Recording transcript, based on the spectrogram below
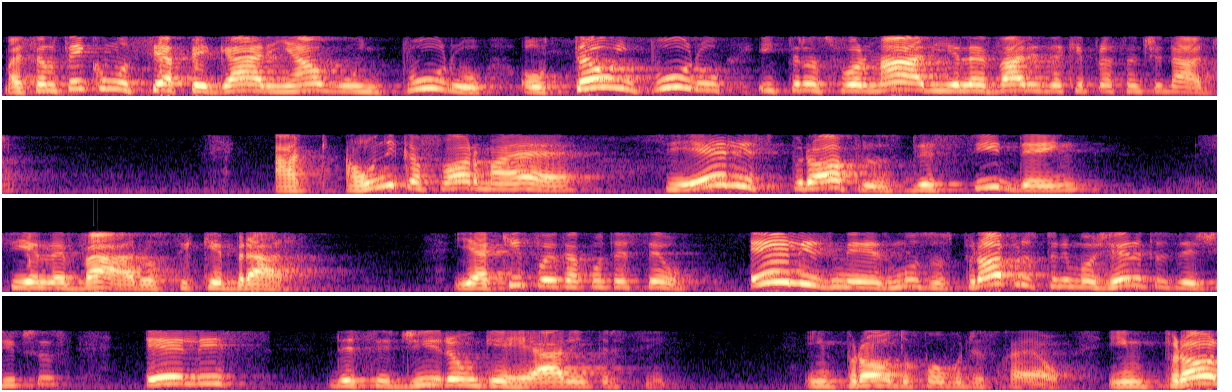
Mas você não tem como se apegar em algo impuro ou tão impuro e transformar e elevar isso aqui para a santidade. A, a única forma é se eles próprios decidem se elevar ou se quebrar. E aqui foi o que aconteceu. Eles mesmos, os próprios primogênitos egípcios, eles decidiram guerrear entre si, em prol do povo de Israel, em prol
